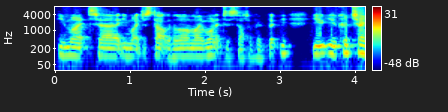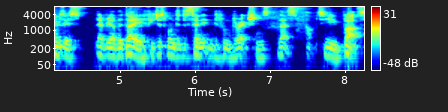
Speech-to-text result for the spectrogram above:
you might uh, you might just start with an online wallet to start off with. But you, you, you could change this every other day if you just wanted to send it in different directions. That's up to you. But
